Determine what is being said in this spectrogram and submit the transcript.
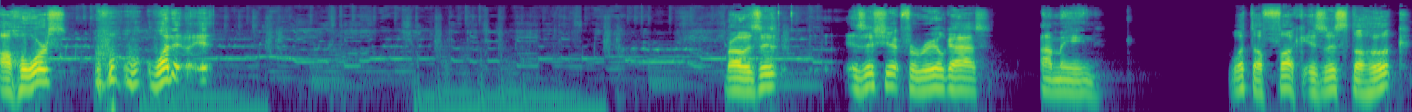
A horse? What? Bro, is it is this shit for real, guys? I mean, what the fuck? Is this the hook?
